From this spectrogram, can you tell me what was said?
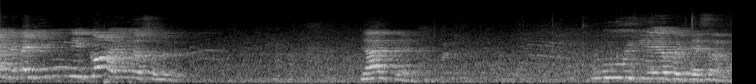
என்கிட்ட இன்னைக்கும் அறிவுரை சொல்லுது. யாருக்கு? ஊருக்கே போய் பேசுறாங்க.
